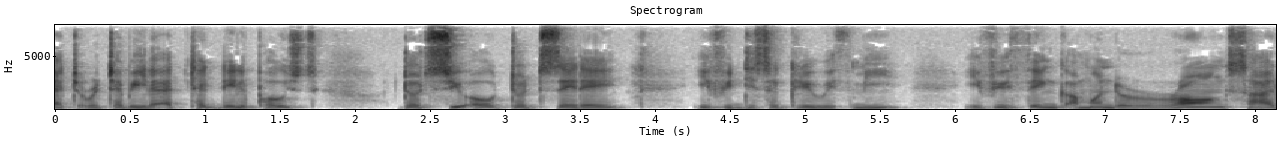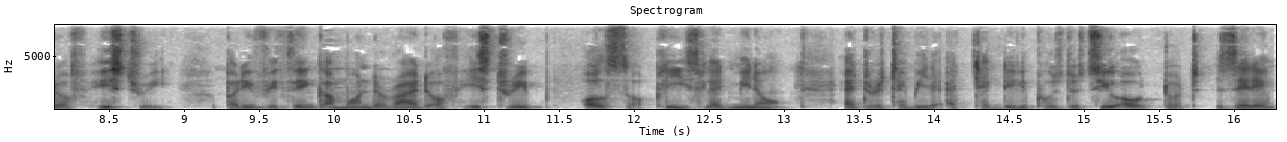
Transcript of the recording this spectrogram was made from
at retabila at techdailypost.co.za if you disagree with me, if you think I'm on the wrong side of history but if you think I'm on the right of history, also please let me know at retabile at techdailypost.co.za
